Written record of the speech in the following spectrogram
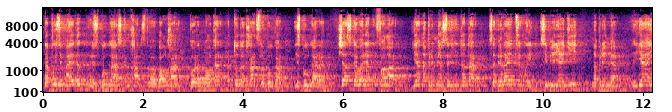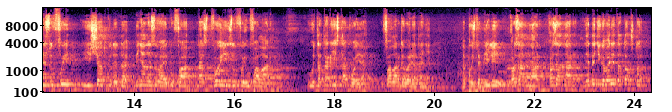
допустим, а этот из булгарского ханства Балхар, город Балкар, оттуда ханство Булгар, из Булгара. Сейчас говорят Уфалар. Я, например, среди татар собираемся мы, сибиряки, например, я из Уфы и еще откуда-то, меня называют Уфа, нас двое из Уфы, Уфалар. У татар есть такое, уфалар говорят они, допустим, или фазаннар, фазаннар. Это не говорит о том, что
